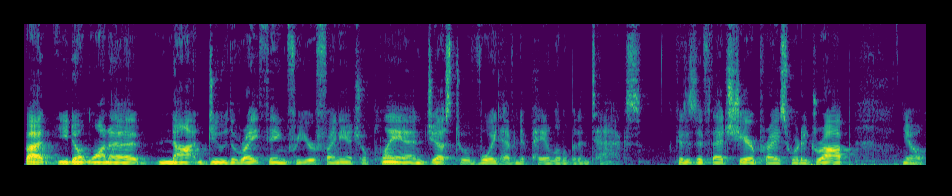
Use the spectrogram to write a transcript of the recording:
but you don't want to not do the right thing for your financial plan just to avoid having to pay a little bit in tax. Because if that share price were to drop you know,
